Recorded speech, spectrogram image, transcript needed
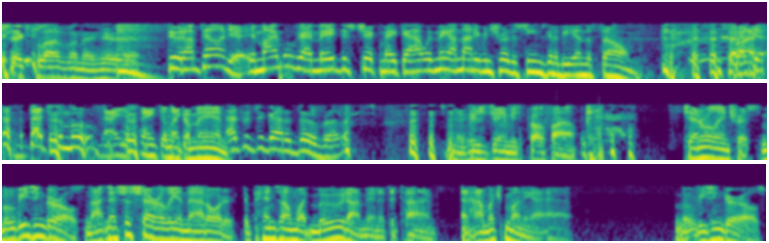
Chicks love when they hear that. Dude, I'm telling you, in my movie, I made this chick make out with me. I'm not even sure the scene's going to be in the film. right. Uh, that's the move. Now you're thinking like a man. That's what you got to do, brother. Yeah, here's Jamie's profile. General interest, movies and girls, not necessarily in that order. Depends on what mood I'm in at the time and how much money I have. Movies and girls.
